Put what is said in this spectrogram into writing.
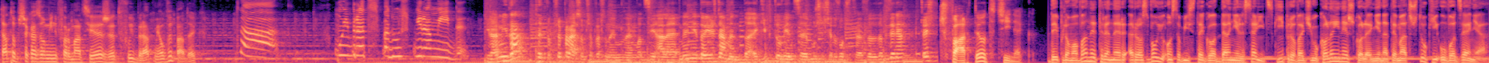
Tato przekazał mi informację, że twój brat miał wypadek. Tak. Mój brat spadł z piramidy. Piramida? To przepraszam, przepraszam naj- najmocniej, ale my nie dojeżdżamy do Egiptu, więc e, muszę się rozłączyć teraz. Do, do widzenia. Cześć. Czwarty odcinek. Dyplomowany trener rozwoju osobistego Daniel Salicki prowadził kolejne szkolenie na temat sztuki uwodzenia.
